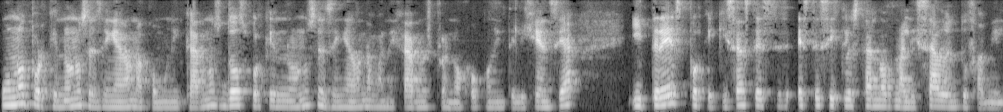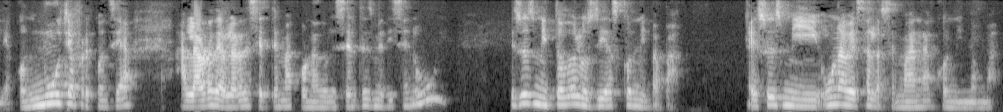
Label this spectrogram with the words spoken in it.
Uno, porque no nos enseñaron a comunicarnos. Dos, porque no nos enseñaron a manejar nuestro enojo con inteligencia. Y tres, porque quizás este, este, ciclo está normalizado en tu familia. Con mucha frecuencia, a la hora de hablar de ese tema con adolescentes, me dicen, uy, eso es mi todos los días con mi papá. Eso es mi una vez a la semana con mi mamá.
